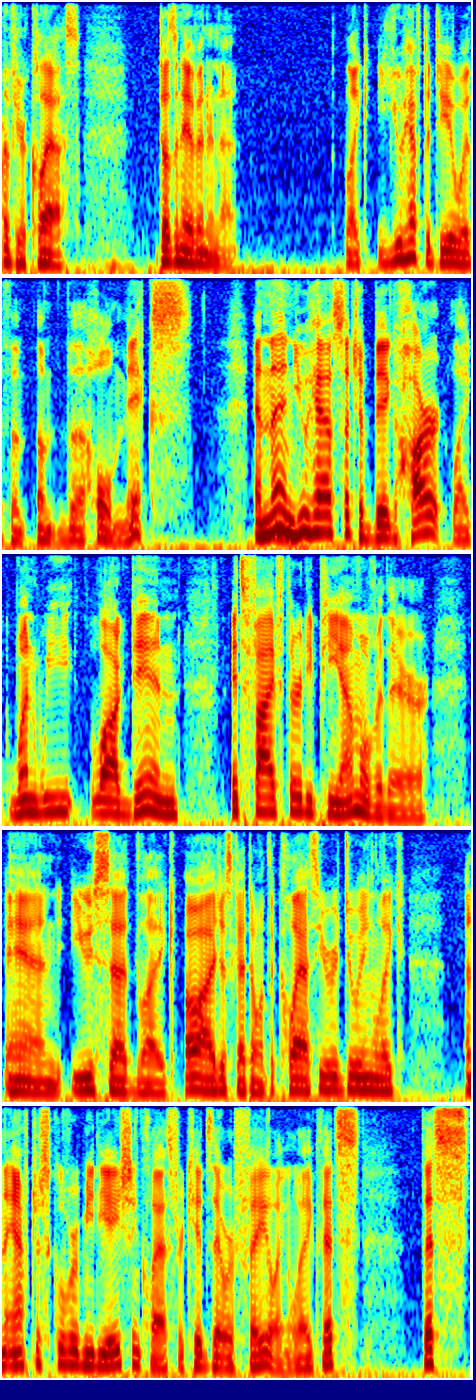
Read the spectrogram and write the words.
of your class doesn't have internet, like you have to deal with the, um, the whole mix. And then you have such a big heart. Like when we logged in, it's 5:30 p.m. over there, and you said like, "Oh, I just got done with the class." You were doing like an after-school remediation class for kids that were failing. Like that's that's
